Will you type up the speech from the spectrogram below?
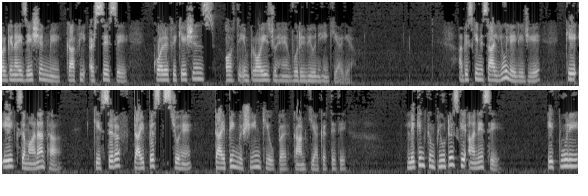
آرگنائزیشن میں کافی عرصے سے کوالیفیکیشنز آف دی امپلائیز جو ہیں وہ ریویو نہیں کیا گیا اب اس کی مثال یوں لے لیجئے کہ ایک زمانہ تھا کہ صرف ٹائپسٹ جو ہیں ٹائپنگ مشین کے اوپر کام کیا کرتے تھے لیکن کمپیوٹرز کے آنے سے ایک پوری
